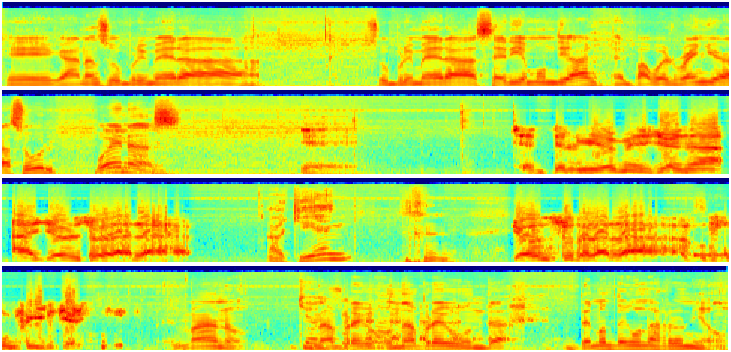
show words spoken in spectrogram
que ganan su primera su primera serie mundial, el Power Ranger azul. Buenas. Yeah. Se te olvidó mencionar a Johnson. ¿A quién? Johnson de la Raja, un pitcher. Hermano, Yo una, pregu- una pregunta. Usted no tiene una reunión.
